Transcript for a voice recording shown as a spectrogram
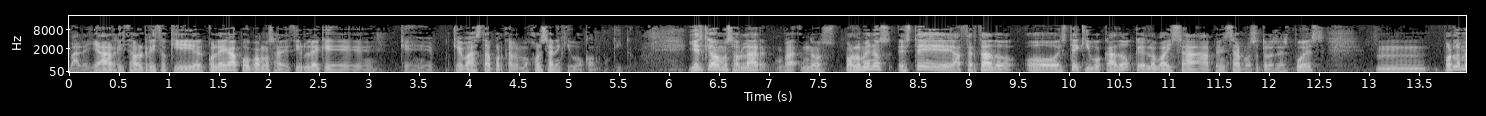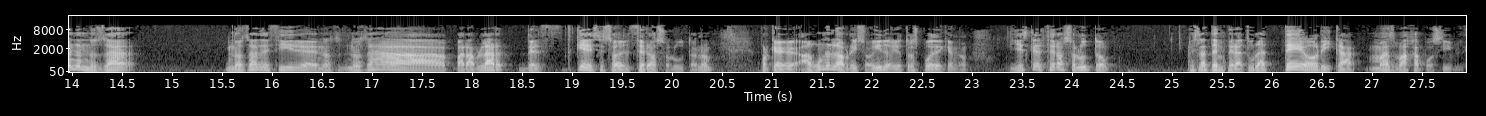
vale, ya ha rizado el rizo aquí el colega, pues vamos a decirle que, que, basta porque a lo mejor se han equivocado un poquito. Y es que vamos a hablar, nos, por lo menos esté acertado o esté equivocado, que lo vais a pensar vosotros después, mm, por lo menos nos da nos da decir, eh, nos, nos da para hablar del qué es eso del cero absoluto, ¿no? Porque algunos lo habréis oído y otros puede que no. Y es que el cero absoluto es la temperatura teórica más baja posible.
